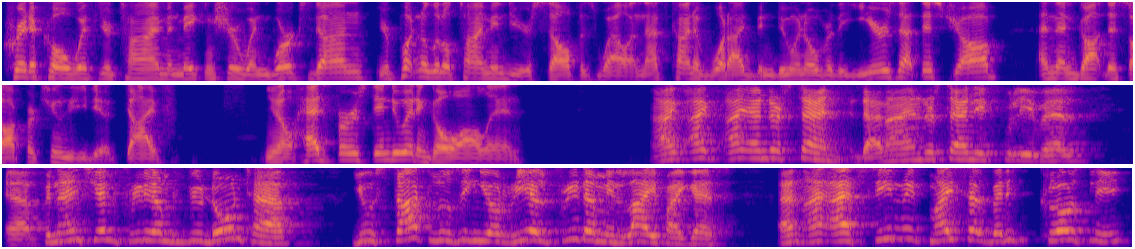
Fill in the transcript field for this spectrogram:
critical with your time and making sure when work's done, you're putting a little time into yourself as well. And that's kind of what I'd been doing over the years at this job and then got this opportunity to dive, you know, headfirst into it and go all in. I, I, I understand, Dan. I understand it fully well. Uh, financial freedom, if you don't have, you start losing your real freedom in life, I guess. And I, I've seen it myself very closely.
